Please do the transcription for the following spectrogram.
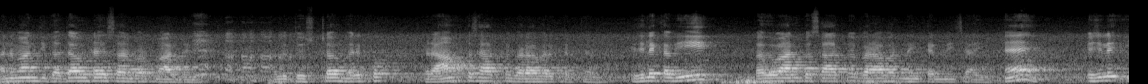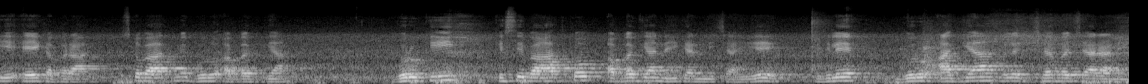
हनुमान जी गदा उठाए, सर पर मार देंगे। बोले, दुष्ट मेरे को राम के साथ में बराबर करते हैं। इसलिए कभी भगवान को साथ में बराबर नहीं करनी चाहिए, हैं? इसलिए ये एक अपराध। उसके बाद में गुरु अवज्ञा। गुरु की किसी बात को अवज्ञा नहीं करनी चाहिए। इसलिए गुरु आज्ञा बोले छह बचारा नहीं।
